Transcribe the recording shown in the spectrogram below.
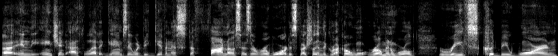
Uh, in the ancient athletic games, they would be given a Stephanos as a reward, especially in the Greco Roman world. Wreaths could be worn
